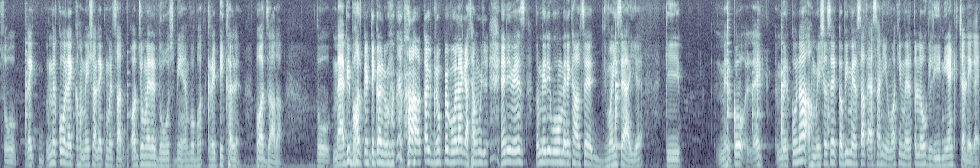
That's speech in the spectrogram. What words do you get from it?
सो लाइक मेरे को लाइक हमेशा लाइक मेरे साथ और जो मेरे दोस्त भी हैं, वो बहुत क्रिटिकल है, बहुत ज़्यादा। तो मैं भी बहुत क्रिटिकल हूँ। हाँ कल ग्रुप पे बोला गया था मुझे? एनीवेज तो मेरी वो, मेरे ख्याल से वहीं से आई है कि मेरे को लाइक मेरे को ना हमेशा से कभी मेरे साथ ऐसा नहीं हुआ कि मेरे पे लोग लीनियंट चले गए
